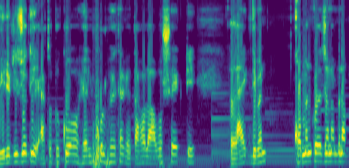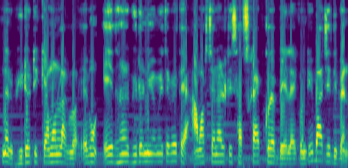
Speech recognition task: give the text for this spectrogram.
ভিডিওটি যদি এতটুকুও হেল্পফুল হয়ে থাকে তাহলে অবশ্যই একটি লাইক দিবেন কমেন্ট করে জানাবেন আপনার ভিডিওটি কেমন লাগল এবং এই ধরনের ভিডিও নিয়মিত পেতে আমার চ্যানেলটি সাবস্ক্রাইব করে বেল আইকনটি বাজিয়ে দিবেন।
